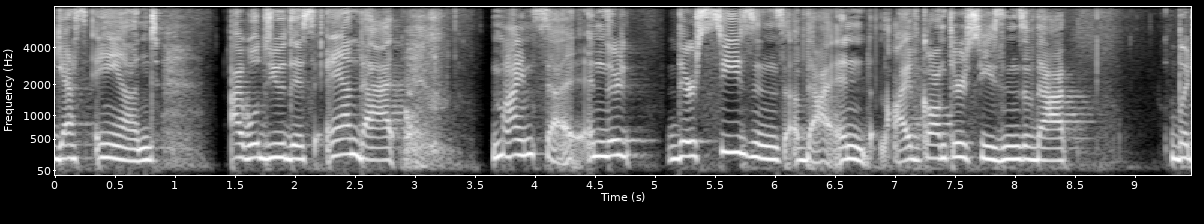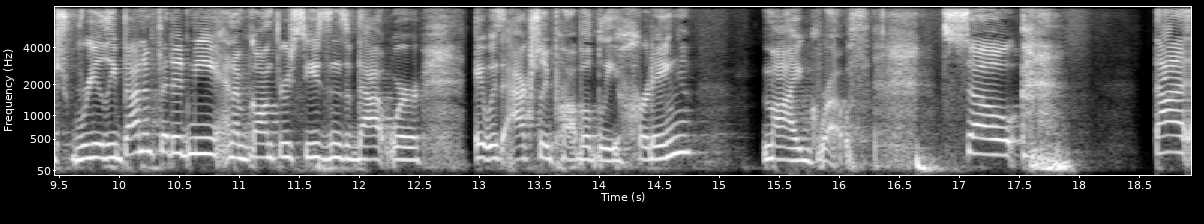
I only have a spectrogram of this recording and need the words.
yes, and I will do this and that mindset. And there there's seasons of that. And I've gone through seasons of that which really benefited me. And I've gone through seasons of that where it was actually probably hurting my growth. So that,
